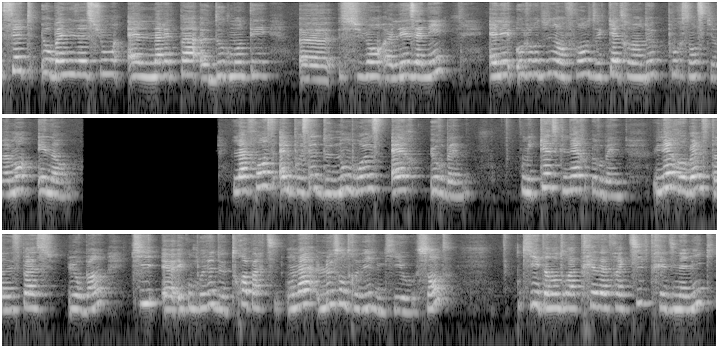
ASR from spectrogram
cette urbanisation, elle n'arrête pas euh, d'augmenter suivant les années. Elle est aujourd'hui en France de 82%, ce qui est vraiment énorme. La France, elle possède de nombreuses aires urbaines. Mais qu'est-ce qu'une aire urbaine? Une aire urbaine, c'est un espace urbain qui est composé de trois parties. On a le centre-ville, qui est au centre qui est un endroit très attractif, très dynamique,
